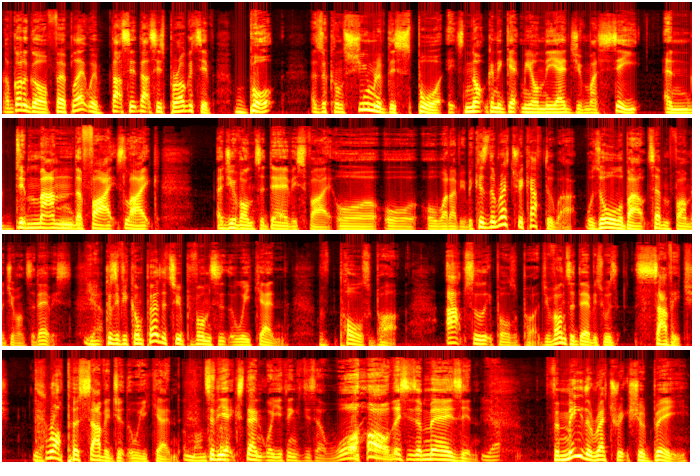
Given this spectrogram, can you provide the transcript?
I've got to go fair play with him. That's it. That's his prerogative. But as a consumer of this sport, it's not going to get me on the edge of my seat and demand the fights like a Gervonta Davis fight or or or what have you. Because the rhetoric after that was all about Tevin Farmer Gervonta Davis. Yeah. Because if you compare the two performances at the weekend, poles apart, absolutely poles apart. Gervonta Davis was savage. Proper savage at the weekend to the extent where you think to yourself, "Whoa, this is amazing." Yeah. For me, the rhetoric should be,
